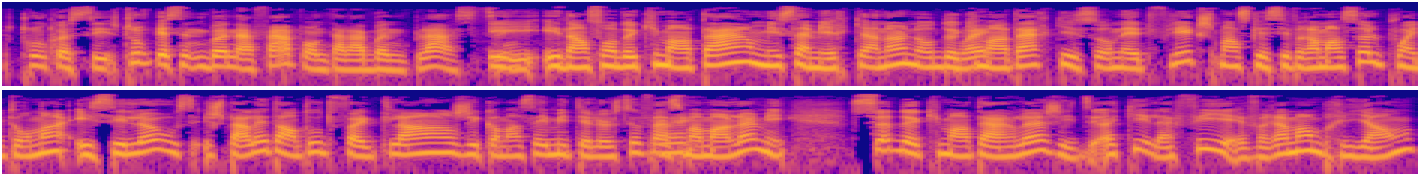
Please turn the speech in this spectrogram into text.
je trouve que c'est, je trouve que c'est une bonne affaire, puis on est à la bonne place. Et, et dans son documentaire Miss Americana, un autre documentaire qui est sur Netflix, je pense que c'est vraiment ça le point tournant. Et c'est là où je parlais tantôt de folklore, j'ai commencé à aimer Taylor Swift à ce moment-là, mais ce documentaire-là, j'ai dit, ok, la fille est vraiment brillante,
